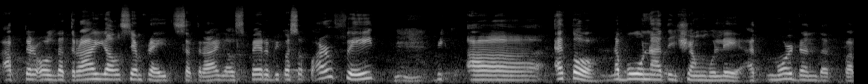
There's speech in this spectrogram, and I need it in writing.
after all the trials. Siyempre, it's sa trials. Pero because of our faith, bec- uh, eto, nabuo natin siyang muli. At more than that pa,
